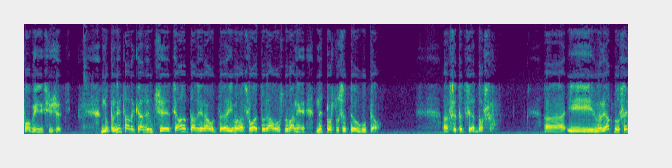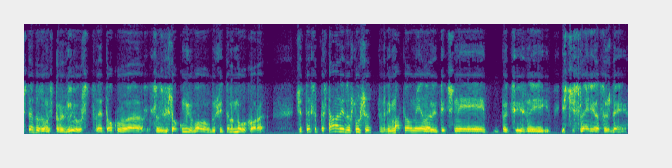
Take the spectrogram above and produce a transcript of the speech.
фобийни сюжети. Но преди това да кажем, че цялата тази работа има своето реално основание. Не просто светът е оглупял. Светът се ядоса. А, и вероятно усещането за несправедливост е толкова с високо ниво в душите на много хора, че те са престанали да слушат внимателни, аналитични, прецизни, изчислени разсъждения.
